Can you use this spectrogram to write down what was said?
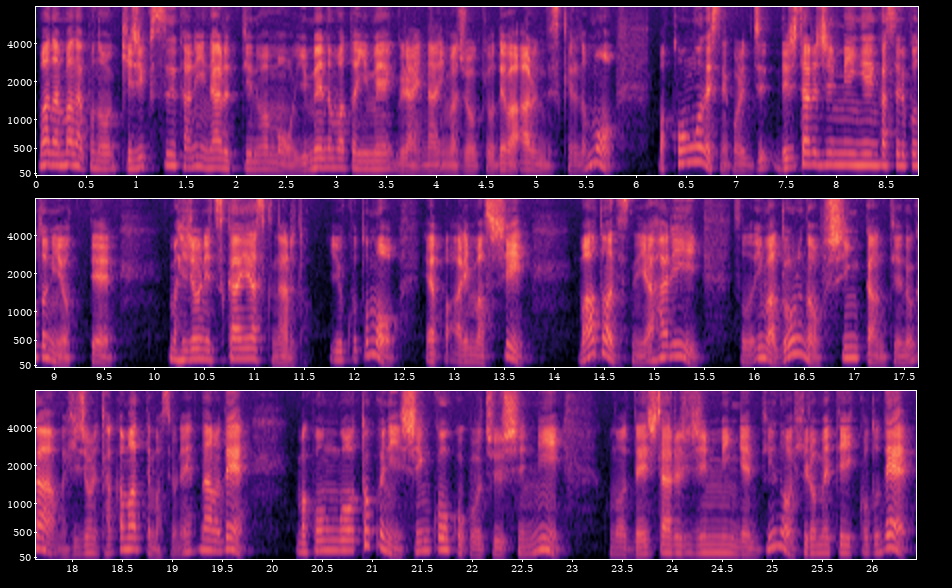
まだまだこの基軸通貨になるっていうのはもう夢のまた夢ぐらいな今状況ではあるんですけれども、まあ、今後ですね、これデジタル人民元化することによって、まあ、非常に使いやすくなるということもやっぱありますし、まあ、あとはですね、やはりその今ドルの不信感っていうのが非常に高まってますよね。なので、まあ、今後特に新興国を中心にこのデジタル人民元っていうのを広めていくことで、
